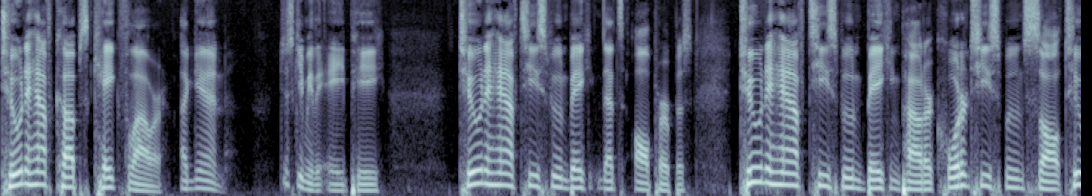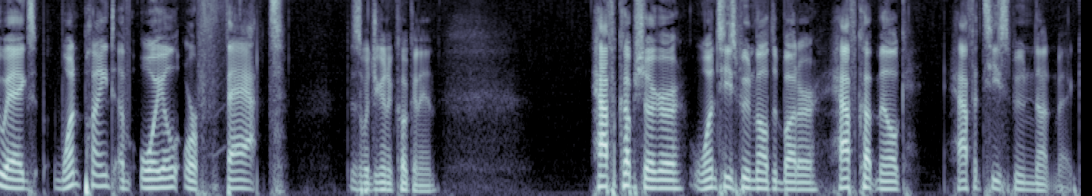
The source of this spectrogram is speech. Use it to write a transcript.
Two and a half cups cake flour. Again, just give me the AP. Two and a half teaspoon baking. That's all purpose. Two and a half teaspoon baking powder. Quarter teaspoon salt. Two eggs. One pint of oil or fat. This is what you're going to cook it in. Half a cup sugar. One teaspoon melted butter. Half cup milk. Half a teaspoon nutmeg.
